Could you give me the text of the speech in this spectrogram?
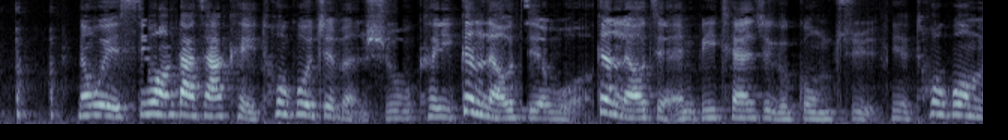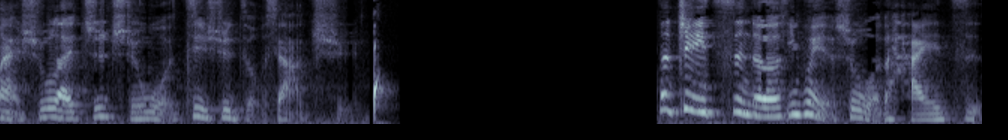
那我也希望大家可以透过这本书，可以更了解我，更了解 MBTI 这个工具，也透过买书来支持我继续走下去。那这一次呢，因为也是我的孩子，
